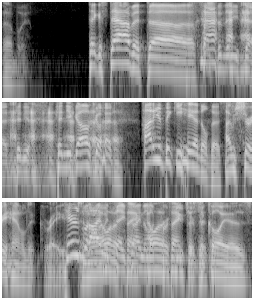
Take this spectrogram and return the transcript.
Oh boy. Take a stab at uh, something that he said. Can you can you go? Go ahead. How do you think he handled this? I'm sure he handled it great. Here's what I would say, thank- trying to look wanna for thank future the. Sequoias.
